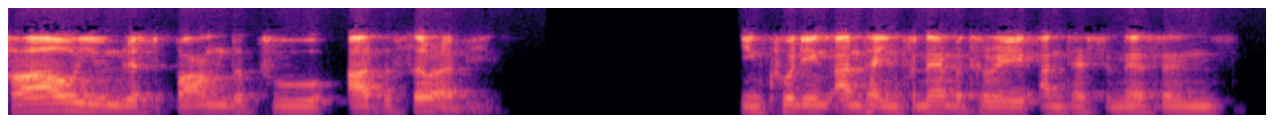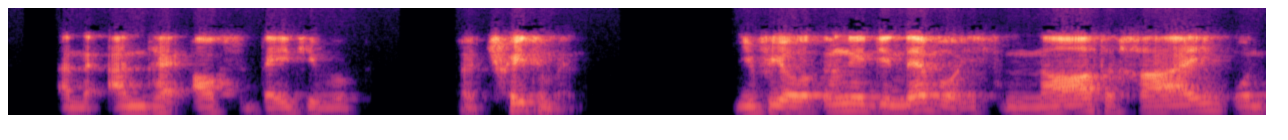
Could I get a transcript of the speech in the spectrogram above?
how you respond to other therapies including anti-inflammatory, anti-senescence, and anti-oxidative uh, treatment. If your energy level is not high or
